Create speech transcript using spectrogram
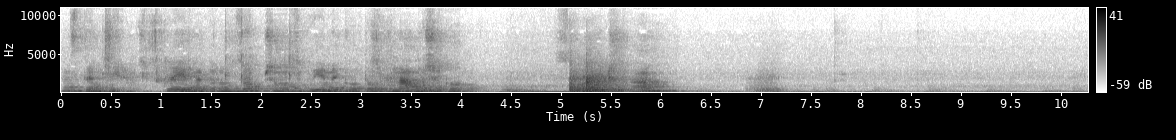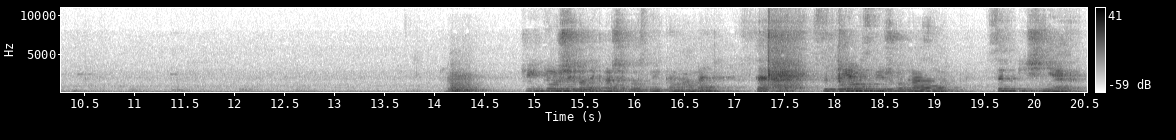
Następnie klejem na gorąco przemocowujemy go do dna naszego słoiczka. Czyli tu już środek naszego słoika mamy. Teraz sypujemy sobie już od razu sypki śnieg.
